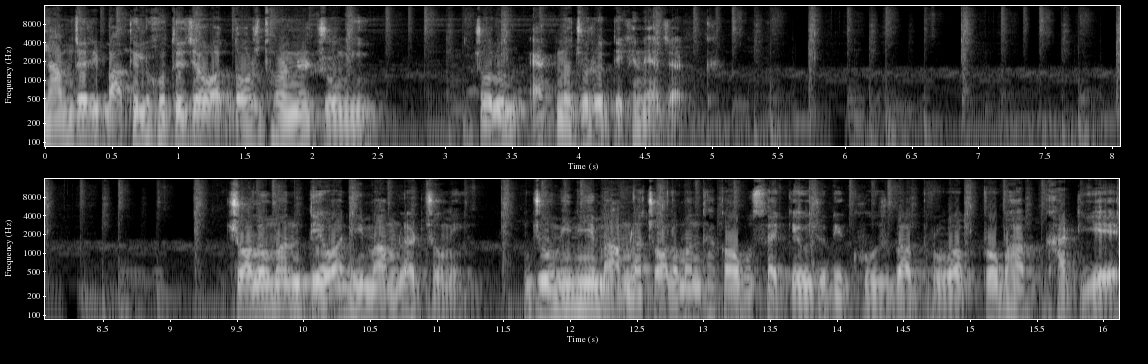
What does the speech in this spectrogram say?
নামজারি বাতিল হতে যাওয়া দশ ধরনের জমি। চলুন এক নজরে দেখে নেওয়া যাক। চলমান দেওয়ানি মামলার জমি। জমি নিয়ে মামলা চলমান থাকা অবস্থায় কেউ যদি ঘুষ বা প্রভাব খাটিয়ে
